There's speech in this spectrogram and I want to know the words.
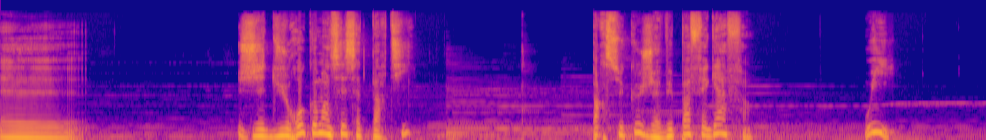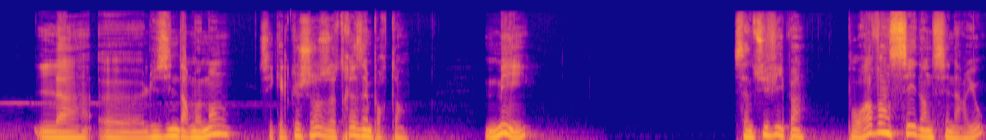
euh, j'ai dû recommencer cette partie parce que j'avais pas fait gaffe. Oui, euh, l'usine d'armement, c'est quelque chose de très important. Mais ça ne suffit pas. Pour avancer dans le scénario,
